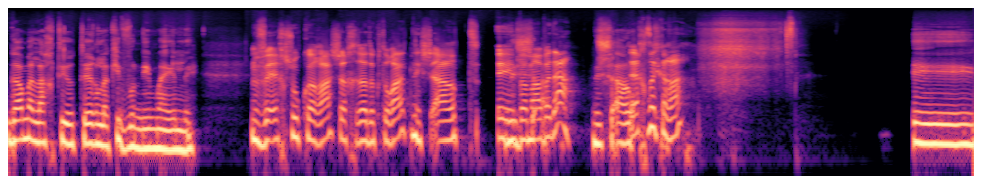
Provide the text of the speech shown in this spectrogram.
גם הלכתי יותר לכיוונים האלה. ואיכשהו קרה שאחרי הדוקטורט נשארת אה, נשאר, במעבדה. נשארת. איך זה קרה? אה,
